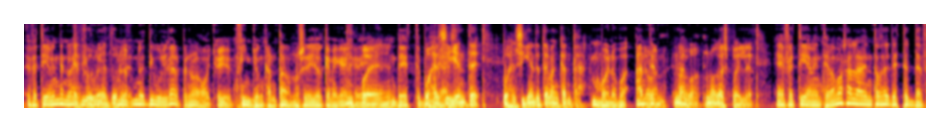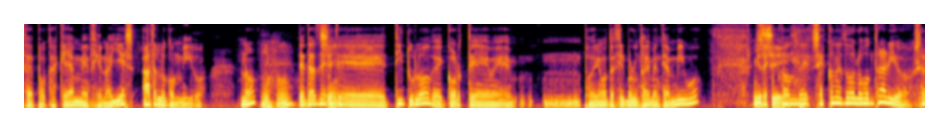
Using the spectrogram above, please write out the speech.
efectivamente no es, divulgar, pero no, en fin, yo encantado, no seré yo el que me queje de, pues, este Pues el siguiente, pues el siguiente te va a encantar. Bueno, pues antes. no, hago, no hago spoiler. Efectivamente, vamos a hablar entonces de este tercer podcast que ya mencionado y es Hazlo conmigo. ¿No? Detrás de este título de corte, eh, podríamos decir voluntariamente ambiguo, se, esconde, se esconde todo lo contrario, se,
